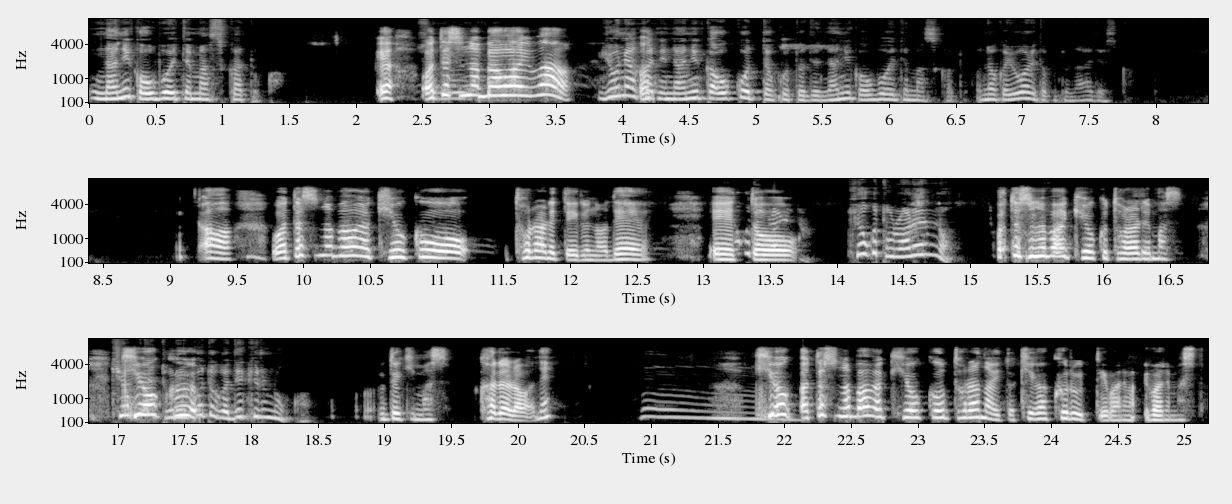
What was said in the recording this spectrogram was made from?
何か覚えてますかとか。いや、私の場合は、夜中に何か起こったことで何か覚えてますかとか、なんか言われたことないですか？ああ、私の場合は記憶を取られているので、えっ、ー、と、記憶取られるの？私の場合記憶取られます。記憶取ることができるのか？できます。彼らはね。記憶、私の場合は記憶を取らないと気が狂うって言われ言われました。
